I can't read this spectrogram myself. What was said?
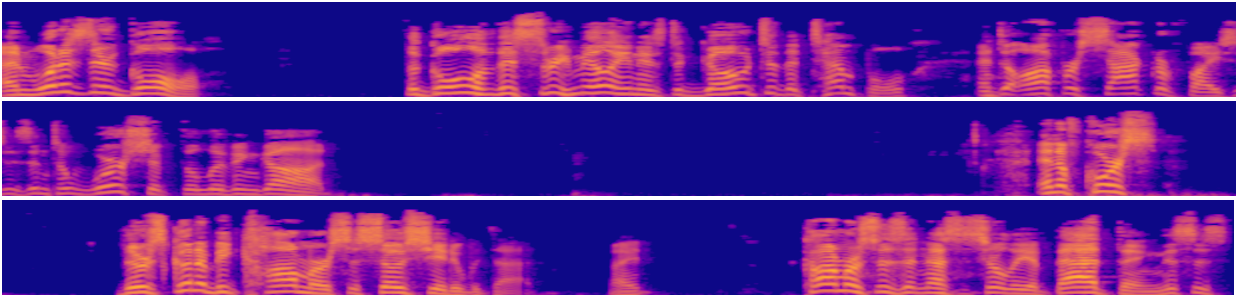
And what is their goal? The goal of this three million is to go to the temple and to offer sacrifices and to worship the living God. And of course, there's going to be commerce associated with that, right? Commerce isn't necessarily a bad thing. This is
